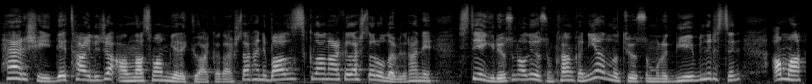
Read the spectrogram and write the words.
her şeyi detaylıca anlatmam gerekiyor arkadaşlar. Hani bazı sıkılan arkadaşlar olabilir. Hani siteye giriyorsun alıyorsun kanka niye anlatıyorsun bunu diyebilirsin. Ama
